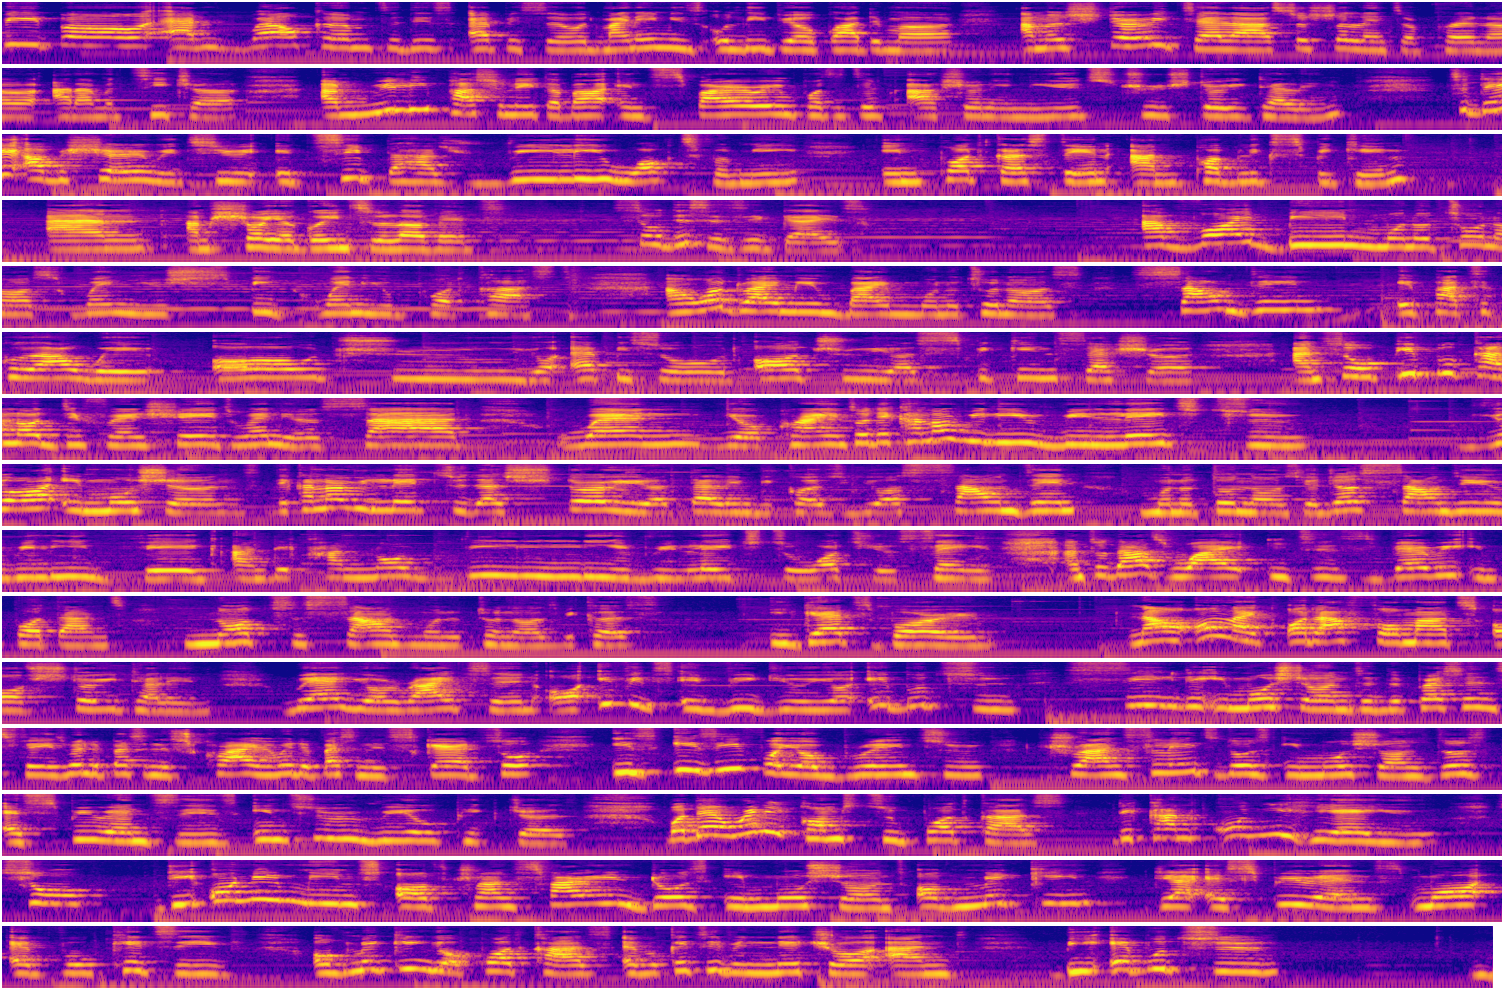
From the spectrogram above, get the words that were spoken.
people, and welcome to this episode. My name is Olivia Guadima. I'm a storyteller, social entrepreneur, and I'm a teacher. I'm really passionate about inspiring positive action in youth through storytelling. Today, I'll be sharing with you a tip that has really worked for me in podcasting and public speaking, and I'm sure you're going to love it. So, this is it, guys avoid being monotonous when you speak, when you podcast. And what do I mean by monotonous? Sounding a particular way all through your episode, all through your speaking session. And so people cannot differentiate when you're sad, when you're crying. So they cannot really relate to your emotions they cannot relate to the story you're telling because you're sounding monotonous. You're just sounding really vague and they cannot really relate to what you're saying. And so that's why it is very important not to sound monotonous because it gets boring. Now, unlike other formats of storytelling where you're writing, or if it's a video, you're able to see the emotions in the person's face when the person is crying, when the person is scared. So it's easy for your brain to translate those emotions, those experiences into real pictures. But then when it comes to podcasts, they can only hear you. So the only means of transferring those emotions, of making their experience more evocative, of making your podcast evocative in nature and be able to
